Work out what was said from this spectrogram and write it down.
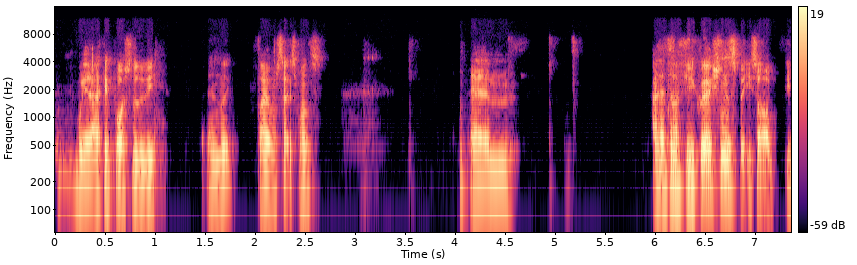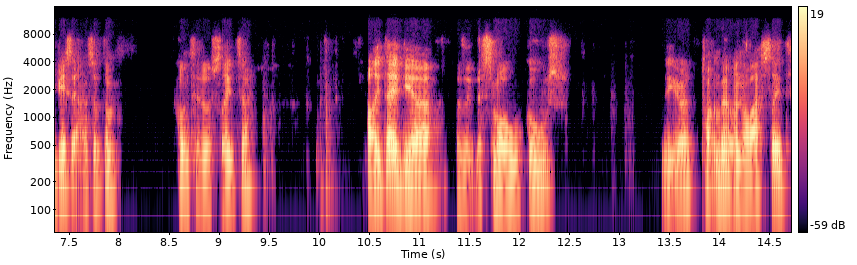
where I could possibly be in like five or six months. Um, I did have a few questions, but you sort of you basically answered them going through those slides there. I like the idea of like the small goals that you were talking about on the last slide.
